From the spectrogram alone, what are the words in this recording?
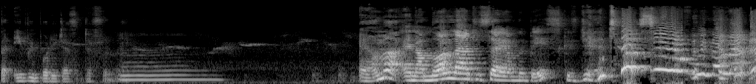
but everybody does it differently. Mm. And I'm not, and I'm not allowed to say I'm the best because Jan tells me we're not allowed to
